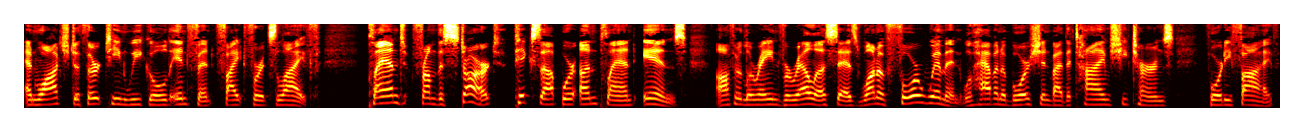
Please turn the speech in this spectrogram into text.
and watched a 13 week old infant fight for its life. Planned from the start picks up where unplanned ends. Author Lorraine Varela says one of four women will have an abortion by the time she turns 45.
